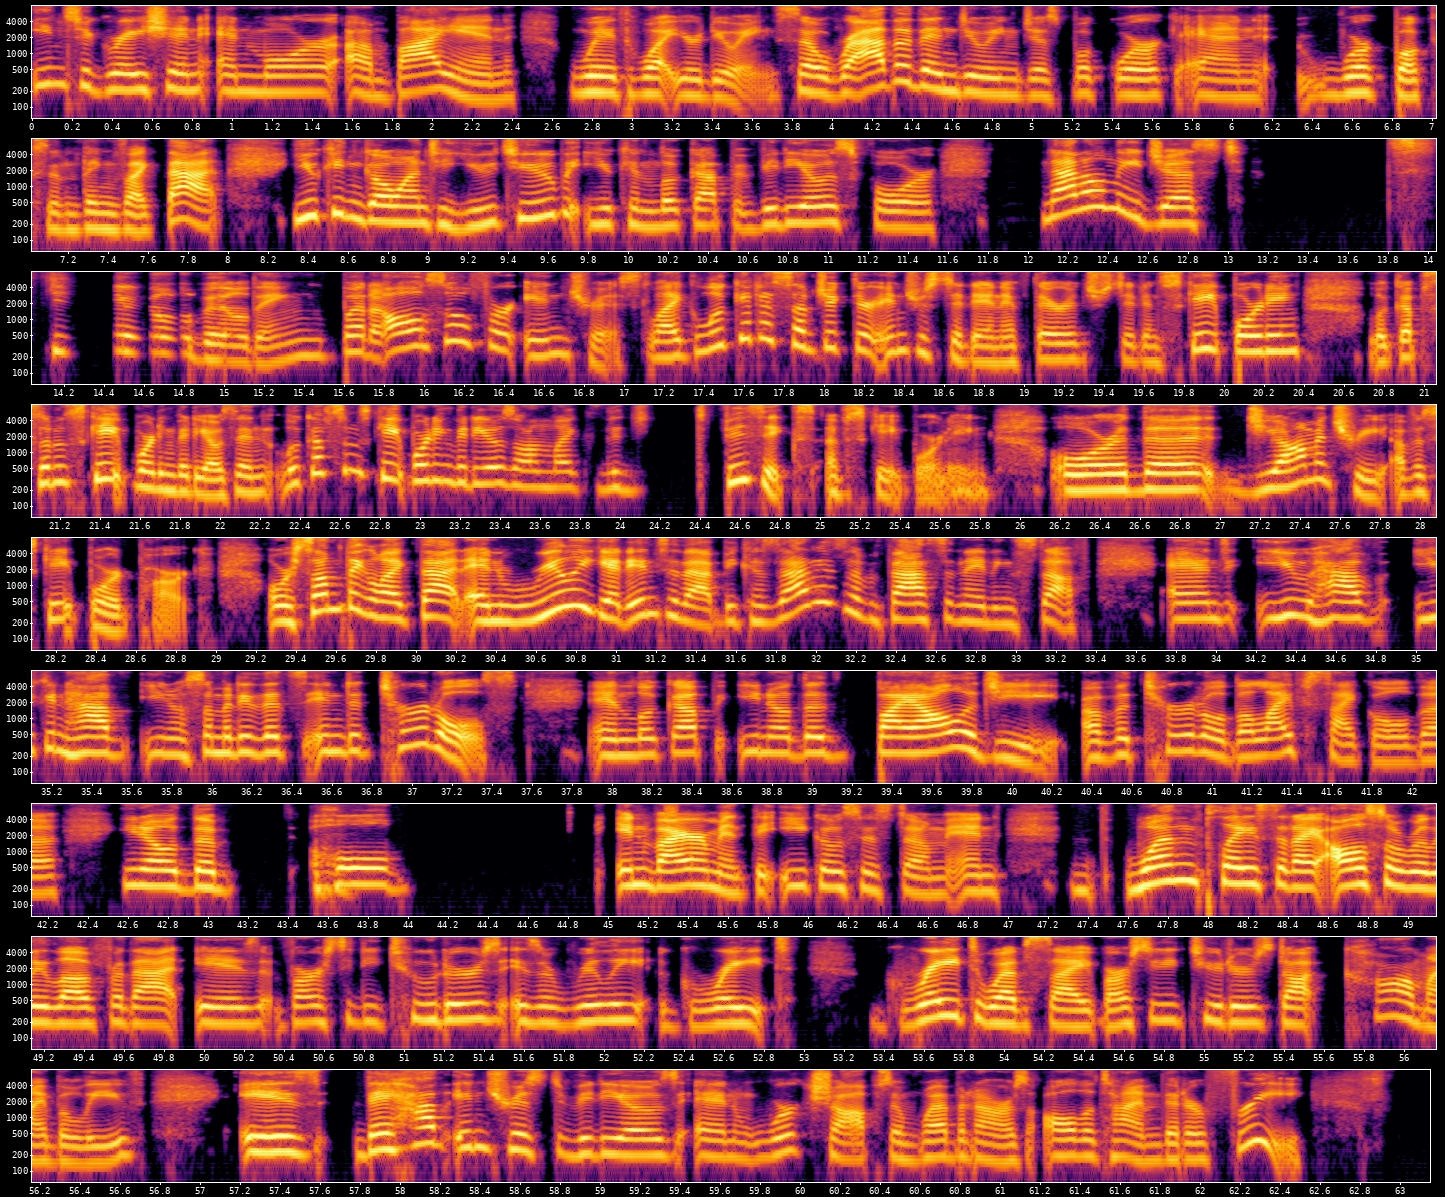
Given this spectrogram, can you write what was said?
integration and more um, buy-in with what you're doing. So rather than doing just book work and workbooks and things like that, you can go onto YouTube, you can look up videos for not only just skill building, but also for interest. Like, look at a subject they're interested in. If they're interested in skateboarding, look up some skateboarding videos and look up some skateboarding videos on like the physics of skateboarding or the geometry of a skateboard park or something like that and really get into that because that is some fascinating stuff and you have you can have you know somebody that's into turtles and look up you know the biology of a turtle the life cycle the you know the mm. whole environment, the ecosystem. And one place that I also really love for that is Varsity Tutors is a really great great website varsitytutors.com i believe is they have interest videos and workshops and webinars all the time that are free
